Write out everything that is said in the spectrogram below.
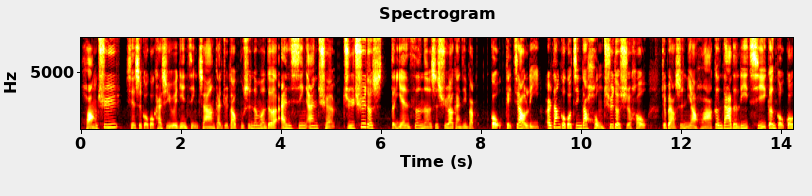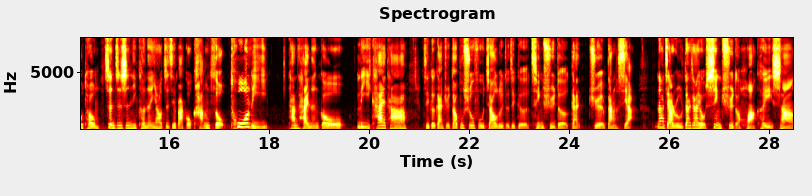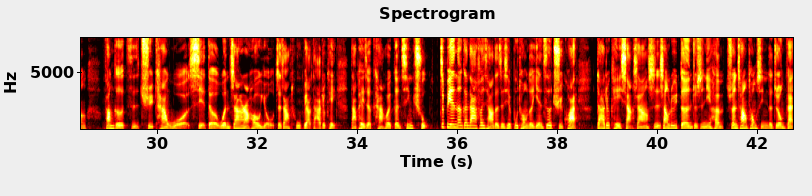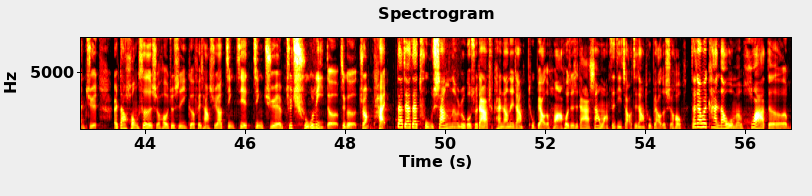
黄区显示狗狗开始有一点紧张，感觉到不是那么的安心安全；橘区的的颜色呢，是需要赶紧把狗给叫离。而当狗狗进到红区的时候，就表示你要花更大的力气跟狗沟通，甚至是你可能要直接把狗扛走，脱离它才能够离开它这个感觉到不舒服、焦虑的这个情绪的感觉当下。那假如大家有兴趣的话，可以上。方格子去看我写的文章，然后有这张图表，大家就可以搭配着看，会更清楚。这边呢，跟大家分享的这些不同的颜色区块，大家就可以想象是像绿灯，就是你很顺畅通行的这种感觉；而到红色的时候，就是一个非常需要警戒、警觉去处理的这个状态。大家在图上呢，如果说大家去看到那张图表的话，或者是大家上网自己找这张图表的时候，大家会看到我们画的。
